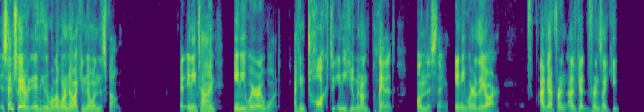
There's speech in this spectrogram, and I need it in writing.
essentially every, anything in the world I want to know, I can know on this phone at any time, anywhere I want. I can talk to any human on the planet on this thing, anywhere they are. I've got friends. I've got friends I keep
